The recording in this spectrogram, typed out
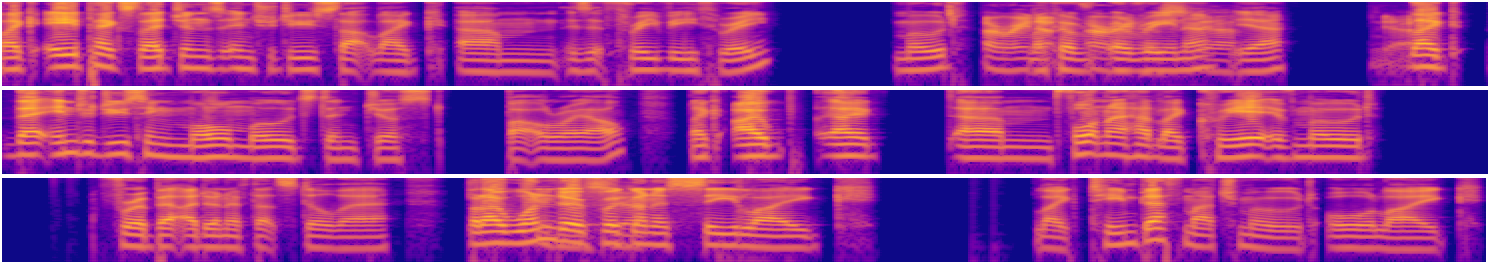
Like Apex Legends introduced that like um is it 3v3 mode? Arena. like a arenas, arena, Yeah. yeah. Yeah. Like they're introducing more modes than just battle royale. Like I I um Fortnite had like creative mode for a bit. I don't know if that's still there. But I wonder if we're yeah. going to see like like team deathmatch mode or like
